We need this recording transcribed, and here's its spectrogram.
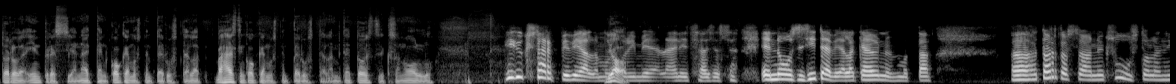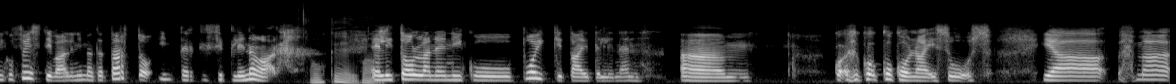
todella intressiä näiden kokemusten perusteella, vähäisten kokemusten perusteella, mitä toistaiseksi on ollut. Yksi särppi vielä mulle tuli mieleen itse asiassa. En nousi sitä vielä käynyt, mutta Tartossa on yksi uusi niin festivaali nimeltä Tartto Interdisciplinar. Okay, wow. Eli tuollainen niin poikkitaiteellinen ähm, ko- kokonaisuus. Ja mä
